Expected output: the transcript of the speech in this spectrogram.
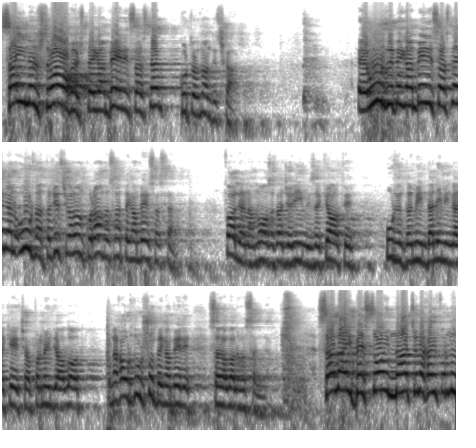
Sa i nënshtrohesh pejgamberit sa selam kur t'urdhnon diçka. E urdhri i pejgamberit sa selam janë urdhra të gjithë që ka dhënë Kurani dhe Suneti i pejgamberit sa selam. Falja e namazit, agjërimi, zekati, urdhri në të mirë, ndalimi nga e keqja, përmendja e Allahut, na ka urdhëru shumë pejgamberi sallallahu alaihi wasallam. Sa na i besojmë në atë që na ka informu,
